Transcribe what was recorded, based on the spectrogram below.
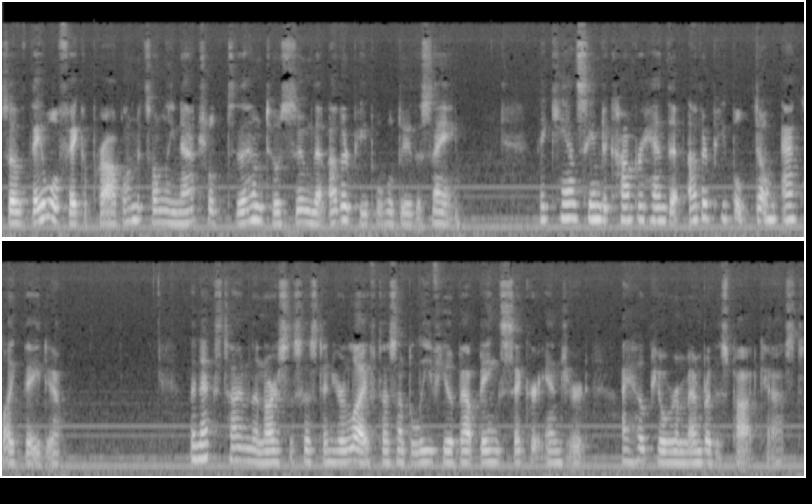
so if they will fake a problem, it's only natural to them to assume that other people will do the same. They can't seem to comprehend that other people don't act like they do. The next time the narcissist in your life doesn't believe you about being sick or injured, I hope you'll remember this podcast.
